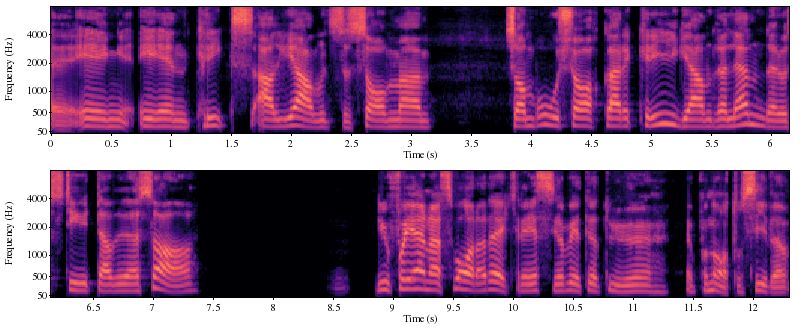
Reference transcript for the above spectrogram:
är en, är en krigsallians som, eh, som orsakar krig i andra länder och styrt av USA. Du får gärna svara där Chris, jag vet ju att du eh, är på NATOs sida.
